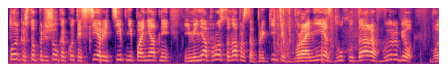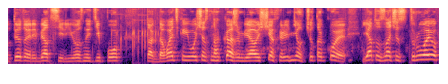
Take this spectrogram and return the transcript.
Только что пришел какой-то серый тип непонятный, и меня просто-напросто, прикиньте, в броне с двух ударов вырубил. Вот это, ребят, серьезный типок. Так, давайте-ка его сейчас накажем, я вообще охренел, что такое? Я тут, значит, строю,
